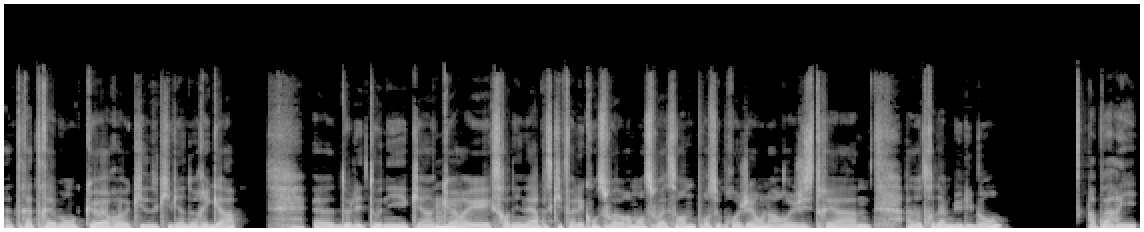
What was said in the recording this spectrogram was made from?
un très très bon chœur qui, qui vient de Riga, de Lettonie, qui est un chœur mhm. extraordinaire parce qu'il fallait qu'on soit vraiment 60 pour ce projet. On l'a enregistré à, à Notre-Dame du Liban à Paris.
